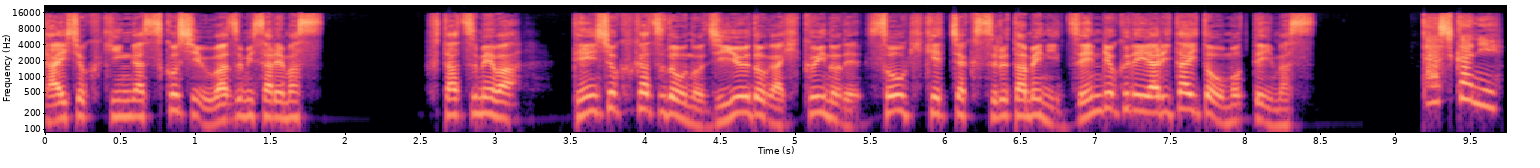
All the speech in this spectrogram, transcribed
退職金が少し上積みされます。二つ目は転職活動の自由度が低いので早期決着するために全力でやりたいと思っています。確かに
